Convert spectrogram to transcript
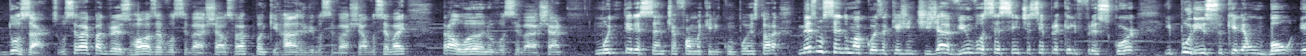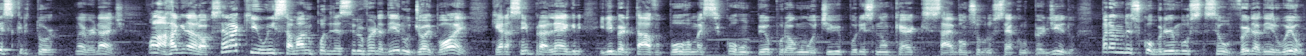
dos arcos. Você vai para Dressrosa, você vai achar, você vai para Punk Hazard, você vai achar, você vai para Wano, você vai achar. Muito interessante a forma que ele compõe a história. Mesmo sendo uma coisa que a gente já viu, você sente sempre aquele frescor. E por isso que ele é um bom escritor, não é verdade? Vamos lá, Ragnarok. Será que o Insama não poderia ser o verdadeiro Joy Boy? Que era sempre alegre e libertava o povo, mas se corrompeu por algum motivo e por isso não quer que saibam sobre o século perdido? Para não descobrirmos seu verdadeiro eu.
